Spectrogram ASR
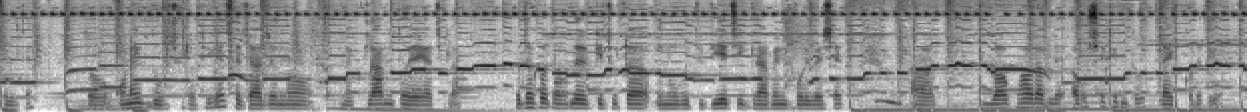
খেলতে। তো অনেক দূর ছিল, ঠিক আছে? যার জন্য অনেক ক্লান্ত হয়ে গেছিলাম। তো দেখো, তোমাদের কিছুটা অনুভূতি দিয়েছি গ্রামীণ পরিবেশের। আর ব্লগ ভালো লাগলে অবশ্যই কিন্তু লাইক করে দিও।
